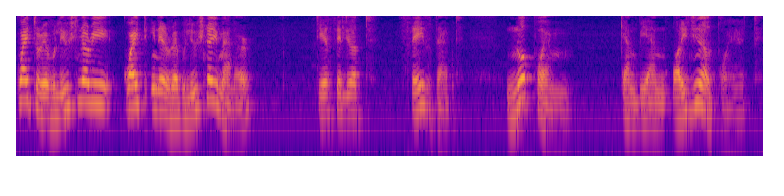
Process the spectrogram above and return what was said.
quite a revolutionary, quite in a revolutionary manner, T.S. Eliot says that no poem can be an original poet,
